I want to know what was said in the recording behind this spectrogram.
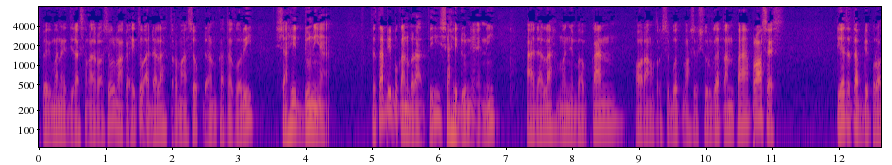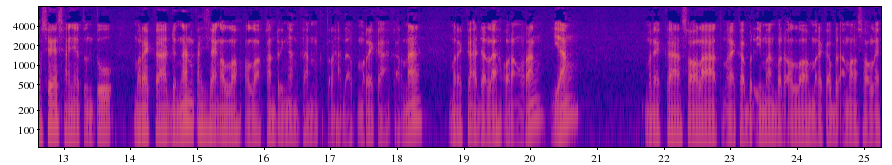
sebagaimana dijelaskan oleh Rasul maka itu adalah termasuk dalam kategori syahid dunia tetapi bukan berarti syahid dunia ini adalah menyebabkan orang tersebut masuk surga tanpa proses. Dia tetap diproses hanya tentu mereka dengan kasih sayang Allah, Allah akan ringankan terhadap mereka karena mereka adalah orang-orang yang mereka sholat, mereka beriman pada Allah, mereka beramal soleh.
